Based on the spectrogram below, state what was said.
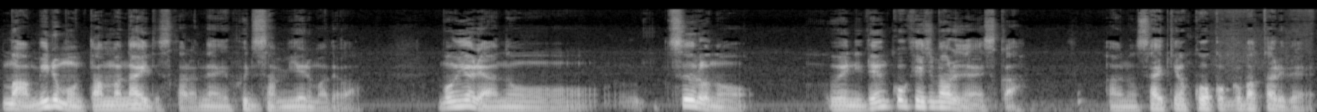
まあ見るもんってあんまないですからね富士山見えるまでは。ぼんやりあの通路の上に電光掲示板あるじゃないですか。あの最近は広告ばっかりで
